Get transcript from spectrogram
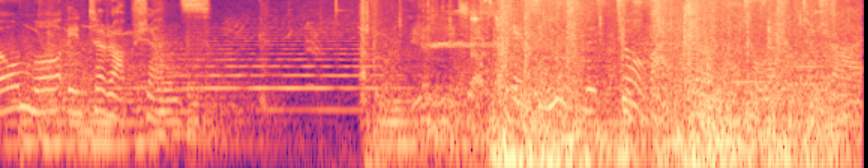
No more interruptions. It's useless to fight. You're welcome to try.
